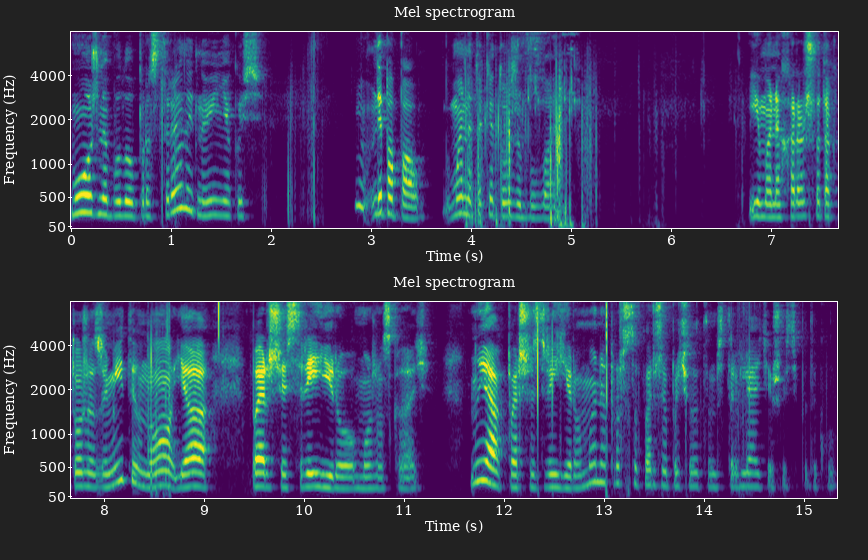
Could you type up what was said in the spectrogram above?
можна було прострелити, але він якось ну, не попав. У мене таке теж буває. І мене хорошо так теж замітив, але я перший среагував, можна сказати. Ну як перший среагував? У мене просто перше почали там стріляти і щось типу такого.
